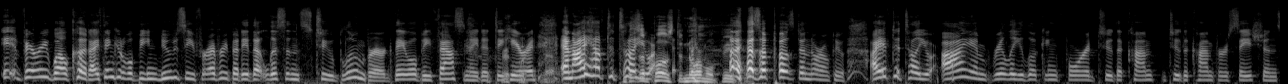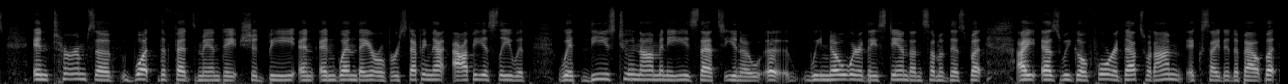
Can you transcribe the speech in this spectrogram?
It very well could. I think it will be newsy for everybody that listens to Bloomberg. They will be fascinated to hear it. no. And I have to tell as you, as opposed to normal people, as opposed to normal people, I have to tell you, I am really looking forward to the con- to the conversations in terms of what the Fed's mandate should be and, and when they are overstepping that. Obviously, with with these two nominees, that's you know uh, we know where they stand on some of this. But I, as we go forward, that's what I'm excited about. But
